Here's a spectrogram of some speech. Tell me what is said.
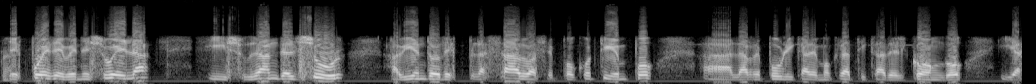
ah. después de Venezuela y Sudán del Sur, habiendo desplazado hace poco tiempo a la República Democrática del Congo y a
